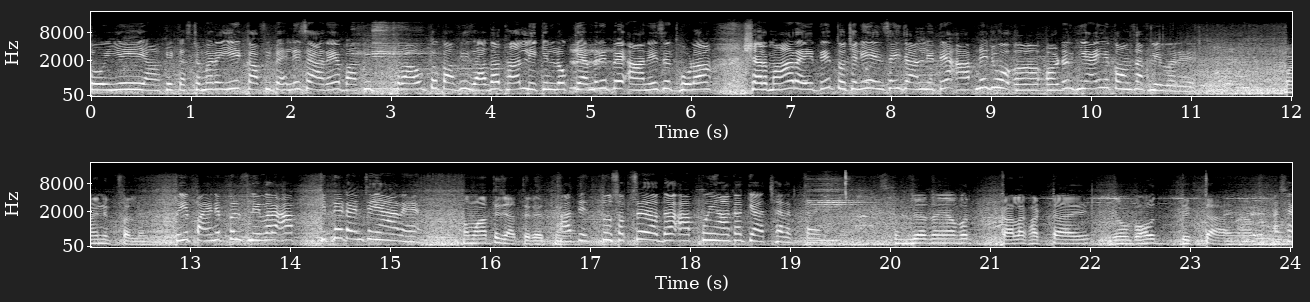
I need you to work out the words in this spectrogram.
तो ये यहाँ के कस्टमर है। ये काफ़ी पहले से आ रहे हैं। बाकी क्राउड तो काफ़ी ज़्यादा था लेकिन लोग कैमरे पे आने से थोड़ा शर्मा रहे थे। तो चलिए इनसे ही जान लेते हैं। आपने जो ऑर्डर किया है ये कौन सा फ्लेवर है? पाइन है। तो ये पाइन फ्लेवर आप कितने टाइम से यहाँ आ रहे हैं? हम आते जाते रहते हैं। आते तो सबसे ज़्यादा आपको यहाँ का क्या अच्छा लगता है? सबसे ज़्यादा यहाँ पर काला खट्टा है जो बहुत दिखता है यहाँ अच्छा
